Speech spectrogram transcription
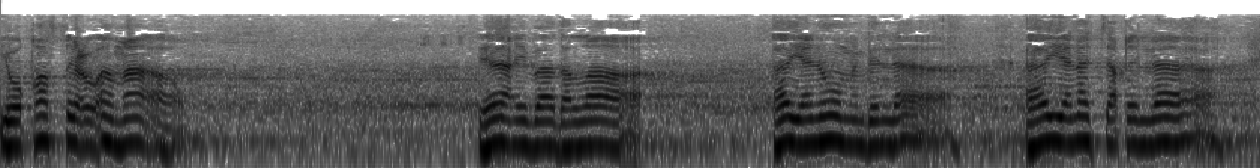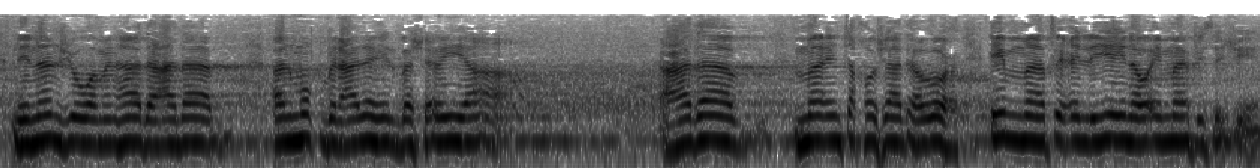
يقطع أمعاءهم يا عباد الله هيا نؤمن بالله؟ هيا نتقي الله؟ لننجو من هذا العذاب المقبل عليه البشرية. عذاب ما إن تخرج هذه الروح إما في عليين وإما في سجين.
